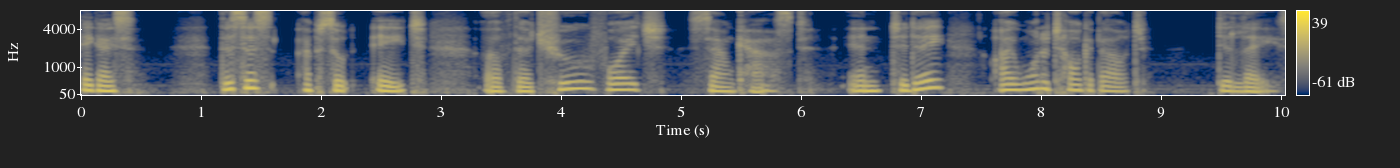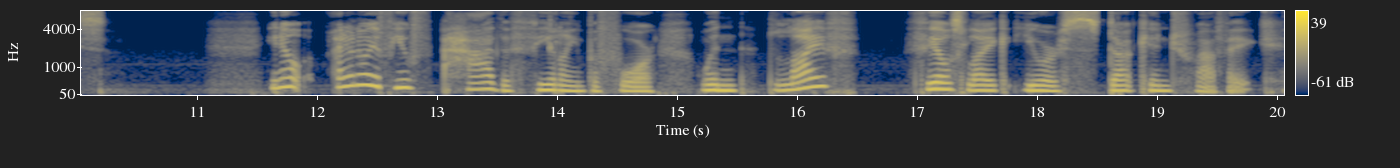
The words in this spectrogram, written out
Hey guys, this is episode 8 of the True Voyage Soundcast, and today I want to talk about delays. You know, I don't know if you've had the feeling before when life feels like you're stuck in traffic.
